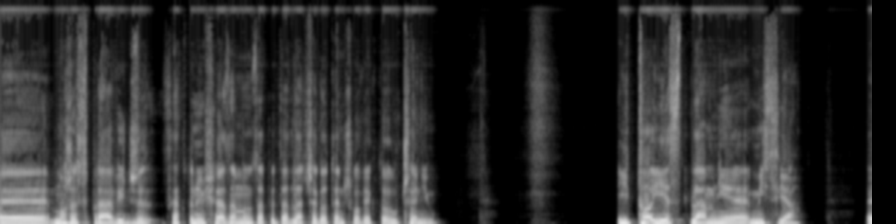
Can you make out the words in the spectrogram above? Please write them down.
e, może sprawić, że za którymś razem on zapyta, dlaczego ten człowiek to uczynił. I to jest dla mnie misja. E,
